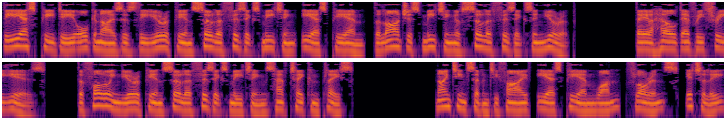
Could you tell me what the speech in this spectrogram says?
The ESPD organizes the European Solar Physics Meeting the largest meeting of solar physics in Europe. They are held every three years. The following European solar physics meetings have taken place. 1975 ESPM 1 Florence Italy.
